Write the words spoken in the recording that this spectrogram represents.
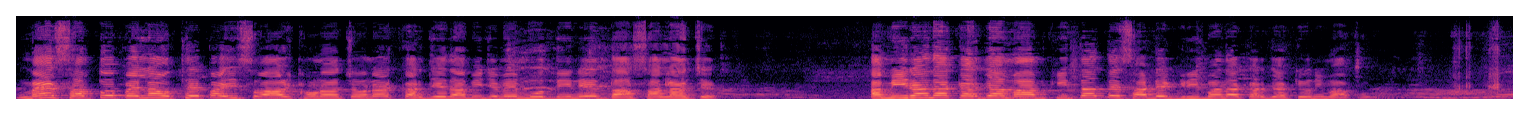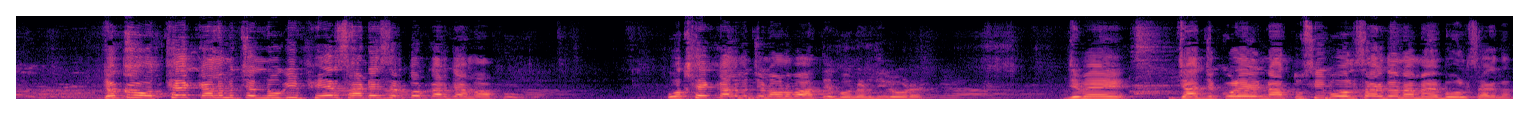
ਮੈਂ ਸਭ ਤੋਂ ਪਹਿਲਾਂ ਉੱਥੇ ਭਾਈ ਸਵਾਲ ਠਾਉਣਾ ਚਾਹੁੰਦਾ, ਕਰਜ਼ੇ ਦਾ ਵੀ ਜਿਵੇਂ ਮੋਦੀ ਨੇ 10 ਸਾਲਾਂ 'ਚ ਅਮੀਰਾਂ ਦਾ ਕਰਜ਼ਾ ਮਾਫ ਕੀਤਾ ਤੇ ਸਾਡੇ ਗਰੀਬਾਂ ਦਾ ਕਰਜ਼ਾ ਕਿਉਂ ਨਹੀਂ ਮਾਫ ਹੋਊਗਾ? ਕਿਉਂਕਿ ਉੱਥੇ ਕਲਮ ਚੱਲੂਗੀ, ਫੇਰ ਸਾਡੇ ਸਿਰ ਤੋਂ ਕਰਜ਼ਾ ਮਾਫ ਹੋਊਗਾ। ਉੱਥੇ ਕਲਮ ਚਲਾਉਣ ਵਾਸਤੇ ਬੋਲਣ ਦੀ ਲੋੜ ਹੈ। ਜਿਵੇਂ ਜੱਜ ਕੋਲੇ ਨਾ ਤੁਸੀਂ ਬੋਲ ਸਕਦੇ ਹੋ, ਨਾ ਮੈਂ ਬੋਲ ਸਕਦਾ।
